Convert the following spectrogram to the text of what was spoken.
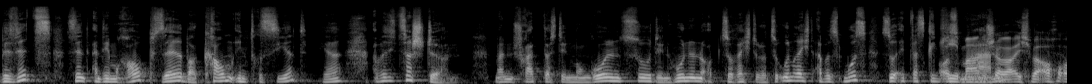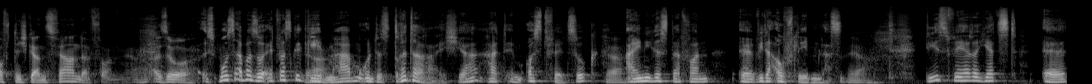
Besitz, sind an dem Raub selber kaum interessiert, ja, aber sie zerstören. Man schreibt das den Mongolen zu, den Hunnen, ob zu Recht oder zu Unrecht, aber es muss so etwas gegeben Osmanische haben. Reich war auch oft nicht ganz fern davon. Ja. Also, es muss aber so etwas gegeben ja. haben und das Dritte Reich ja, hat im Ostfeldzug ja. einiges davon äh, wieder aufleben lassen. Dies wäre jetzt äh,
